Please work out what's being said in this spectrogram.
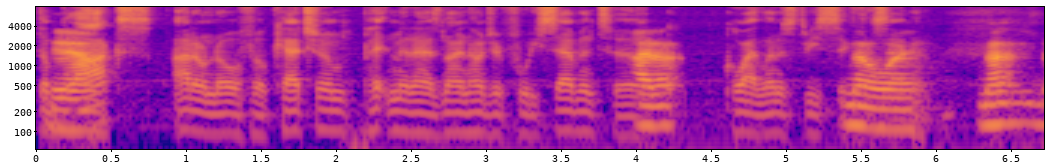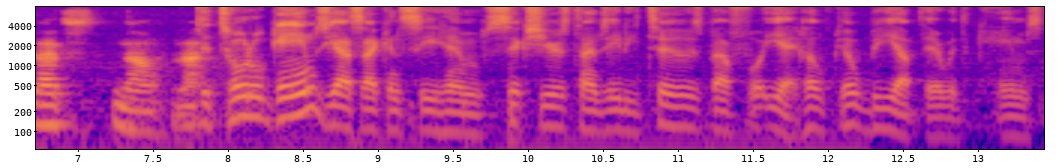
the Yeah. blocks, I don't know if he'll catch him. Pippen has 947 to I don't. Kawhi Leonard's 367. No way. Not that's no. Not, The total games, yes, I can see him. Six years times eighty-two is about four. Yeah, he'll he'll be up there with the games.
